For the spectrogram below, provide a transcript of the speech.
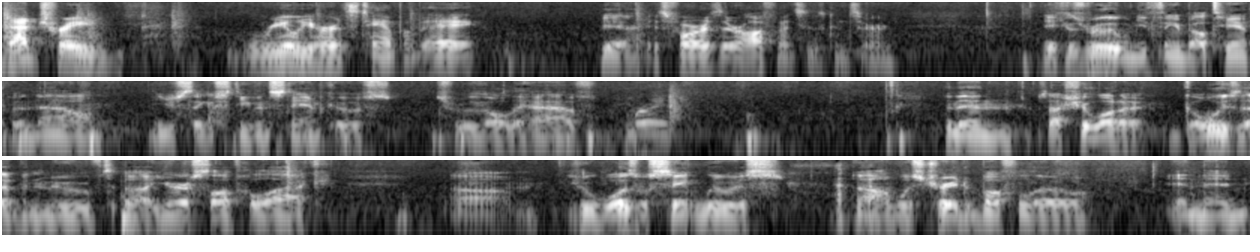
that trade really hurts Tampa Bay Yeah, as far as their offense is concerned. yeah, because really, when you think about Tampa now, you just think of Steven Stamkos. It's really all they have. Right. And then there's actually a lot of goalies that have been moved. Uh, Yaroslav Halak, um, who was with St. Louis, um, was traded to Buffalo, and then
